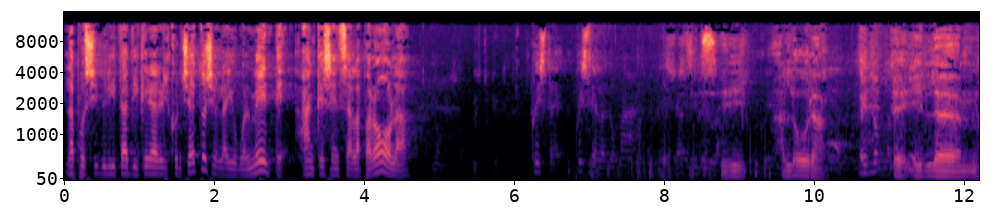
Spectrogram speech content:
la possibilità di creare il concetto ce l'hai ugualmente, anche senza la parola. Questa, questa è la domanda. Sì, allora, eh, il,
